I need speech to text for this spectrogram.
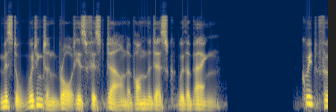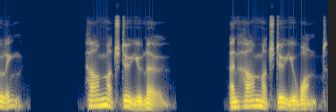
Mr. Whittington brought his fist down upon the desk with a bang. Quit fooling. How much do you know? And how much do you want?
